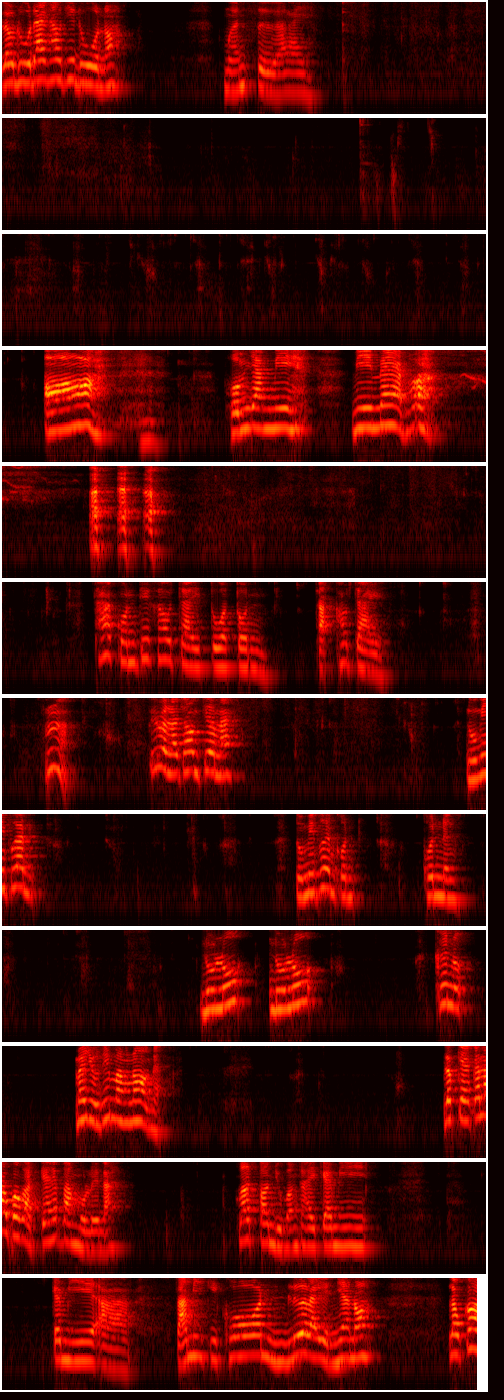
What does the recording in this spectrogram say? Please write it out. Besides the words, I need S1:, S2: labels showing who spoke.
S1: เราดูได้เท่าที่ดูเนาะเหมือนสื่ออะไร อ๋อ ผมยังมีมีแม่พ่อถ้าคนที่เข้าใจตัวตนจะเข้าใจ อืม พี่วันละช่องเชื่อไหมหนูมีเพื่อน หนูมีเพื่อนคน คนหนึ่งหนูรู้หนูรู้คือหนูมาอยู่ที่เมืองนอกเนี่ย แล้วแกก็เล่าประวัติแกให้ฟังหมดเลยนะ ว่าตอนอยู่เมืองไทยแกมี แกมี อ่า สามีกี่คนหรืออะไรอย่างเงี้ยเนาะเราก็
